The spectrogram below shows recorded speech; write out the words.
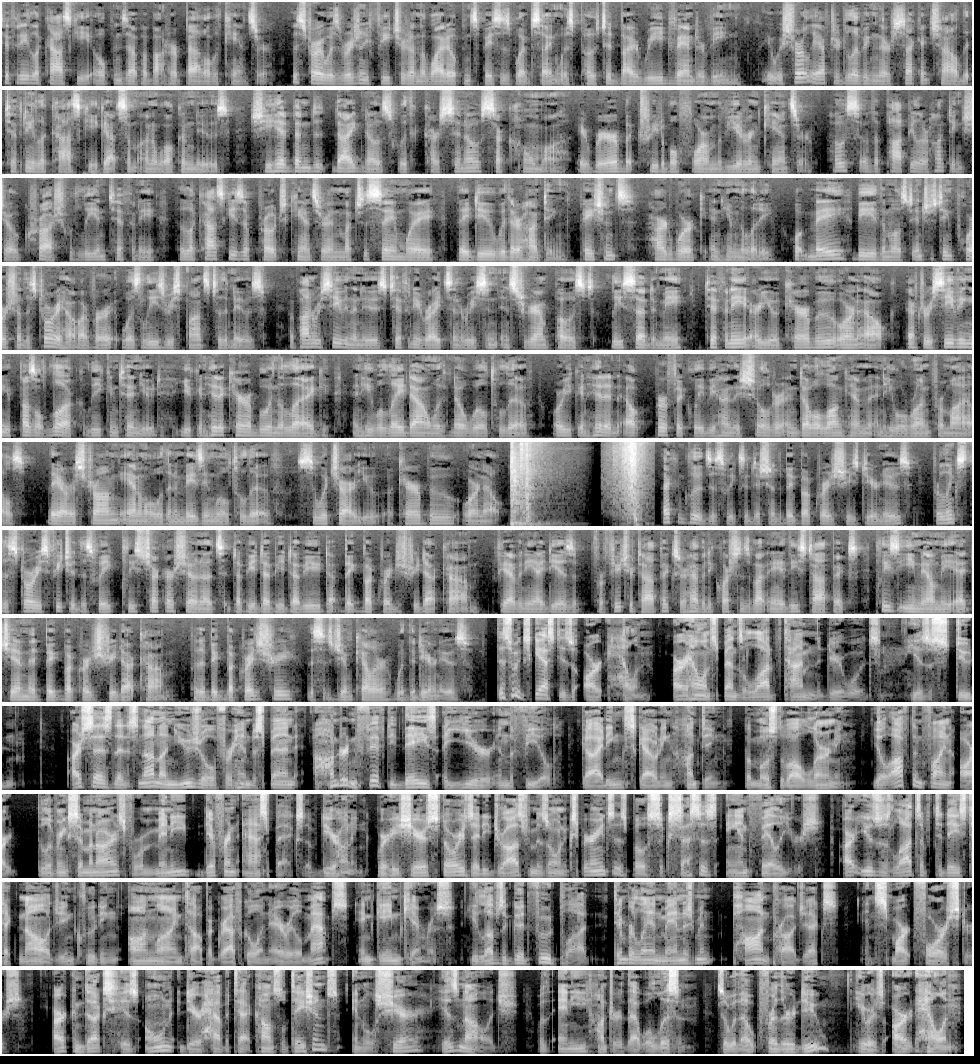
Tiffany Lakosky opens up about her battle with cancer. This story was originally featured on the Wide Open Spaces website and was posted by Reed Vanderveen. It was shortly after delivering their second child that Tiffany Lakosky got some unwelcome news. She had been d- diagnosed with carcinosarcoma, a rare but treatable form of uterine cancer. Hosts of the popular hunting show Crush with Lee and Tiffany, the Lakoskys approach cancer in much the same way they do with their hunting patience, hard work, and humility. What may be the most interesting portion of the story, however, was Lee's response to the news. Upon receiving the news, Tiffany writes in a recent Instagram post Lee said to me, Tiffany, are you a caribou or an elk? After receiving a puzzled look, Lee continued, You can hit a caribou in the leg, and he will lay down with no will to live, or you can hit an elk perfectly behind the shoulder and double lung him, and he will run for miles. They are a strong animal with an amazing will to live. So which are you, a caribou or an elk? That concludes this week's edition of the Big Buck Registry's Deer News. For links to the stories featured this week, please check our show notes at www.bigbuckregistry.com. If you have any ideas for future topics or have any questions about any of these topics, please email me at jim at bigbuckregistry.com. For the Big Buck Registry, this is Jim Keller with the Deer News. This week's guest is Art Helin. Art Helin spends a lot of time in the deer woods. He is a student. Art says that it's not unusual for him to spend 150 days a year in the field guiding, scouting, hunting, but most of all, learning. You'll often find Art delivering seminars for many different aspects of deer hunting, where he shares stories that he draws from his own experiences, both successes and failures. Art uses lots of today's technology, including online topographical and aerial maps and game cameras. He loves a good food plot, timberland management, pond projects, and smart foresters. Art conducts his own deer habitat consultations and will share his knowledge with any hunter that will listen. So without further ado, here is Art Helin.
